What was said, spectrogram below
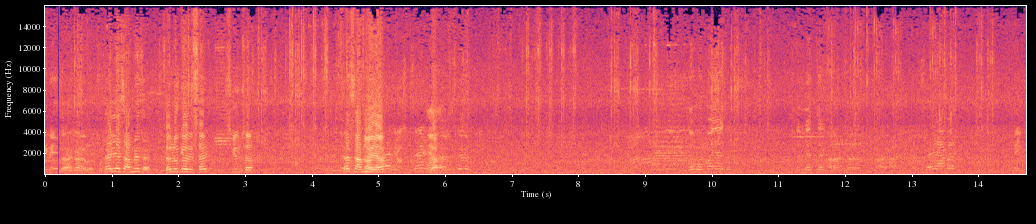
के लिए जाएगा है बस सर ये सामने सर। सर लुक क्या this side screen sir sir सामने। हाँ यार या तो मम्मा ये सर लेफ़्ट साइड सर यहाँ पर। थैंक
